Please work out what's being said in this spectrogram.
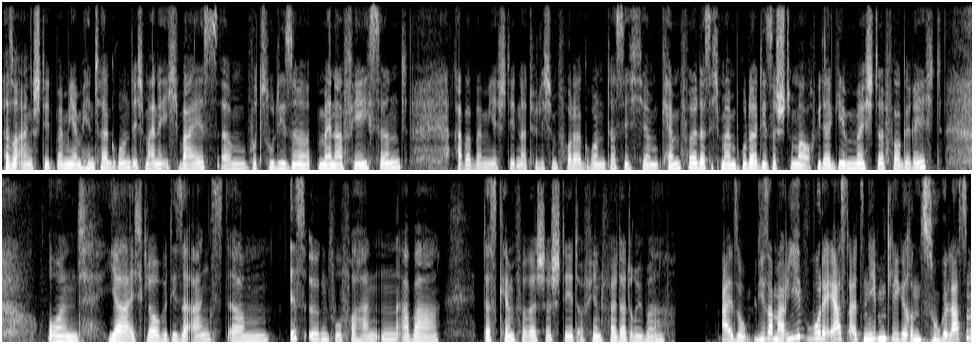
Also Angst steht bei mir im Hintergrund. Ich meine, ich weiß, ähm, wozu diese Männer fähig sind. Aber bei mir steht natürlich im Vordergrund, dass ich ähm, kämpfe, dass ich meinem Bruder diese Stimme auch wiedergeben möchte vor Gericht. Und ja, ich glaube, diese Angst ähm, ist irgendwo vorhanden, aber das Kämpferische steht auf jeden Fall darüber. Also, Lisa Marie wurde erst als Nebenklägerin zugelassen,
